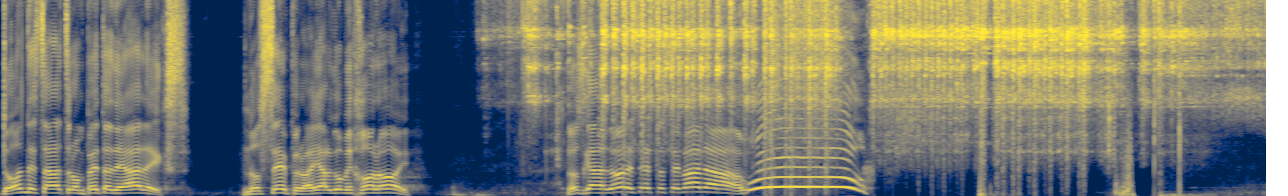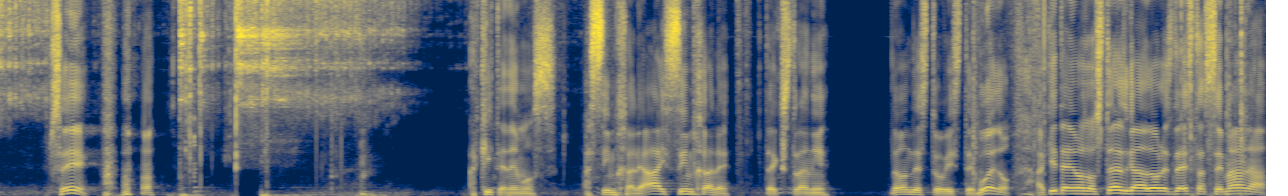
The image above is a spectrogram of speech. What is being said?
¿Dónde está la trompeta de Alex? No sé, pero hay algo mejor hoy. Los ganadores de esta semana. Sí. Aquí tenemos a Simjale. Ay, Simjale, te extrañé. ¿Dónde estuviste? Bueno, aquí tenemos los tres ganadores de esta semana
